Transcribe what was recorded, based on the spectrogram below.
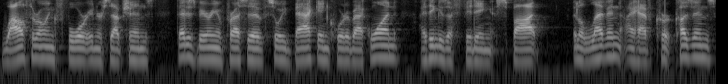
while throwing four interceptions. That is very impressive. So a back end quarterback one, I think is a fitting spot. At 11, I have Kirk Cousins,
